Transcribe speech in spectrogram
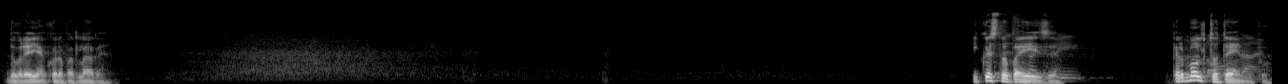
dovrei ancora parlare? In questo paese, per molto tempo,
